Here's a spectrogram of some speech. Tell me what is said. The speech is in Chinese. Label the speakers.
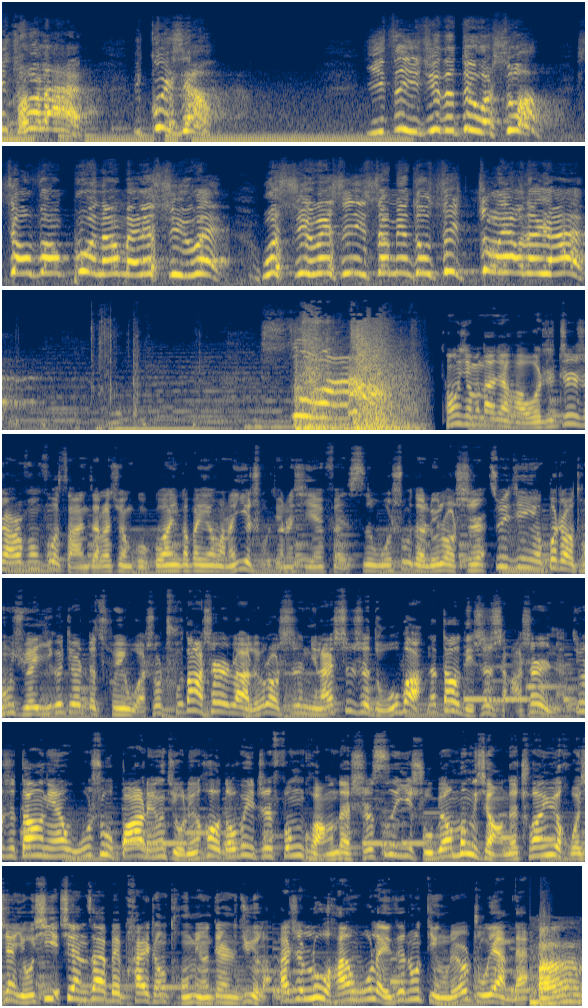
Speaker 1: 你出来！你跪下！一字一句的对我说：萧峰不能没了许巍，我许巍是你生命中最重要的人。
Speaker 2: 同学们，大家好，我是知识而丰富、嗓音再来炫酷、光一个背影往那一杵就能吸引粉丝无数的刘老师。最近有不少同学一个劲儿的催我说出大事了，刘老师你来试试毒吧。那到底是啥事儿呢？就是当年无数八零九零后都为之疯狂的十四亿鼠标梦想的穿越火线游戏，现在被拍成同名电视剧了，还是鹿晗、吴磊这种顶流主演的。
